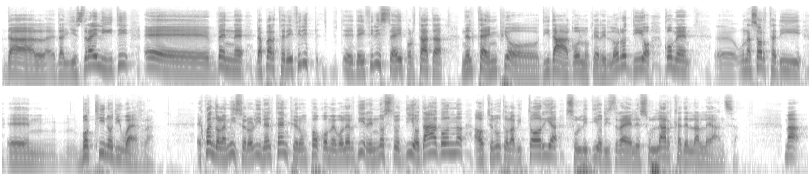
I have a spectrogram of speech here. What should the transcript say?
dal, dagli israeliti e venne da parte dei, Filippi, eh, dei Filistei portata nel tempio di Dagon, che era il loro dio, come eh, una sorta di eh, bottino di guerra. E quando la misero lì nel tempio era un po' come voler dire il nostro Dio Dagon ha ottenuto la vittoria sull'Iddio di Israele, sull'arca dell'alleanza. Ma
